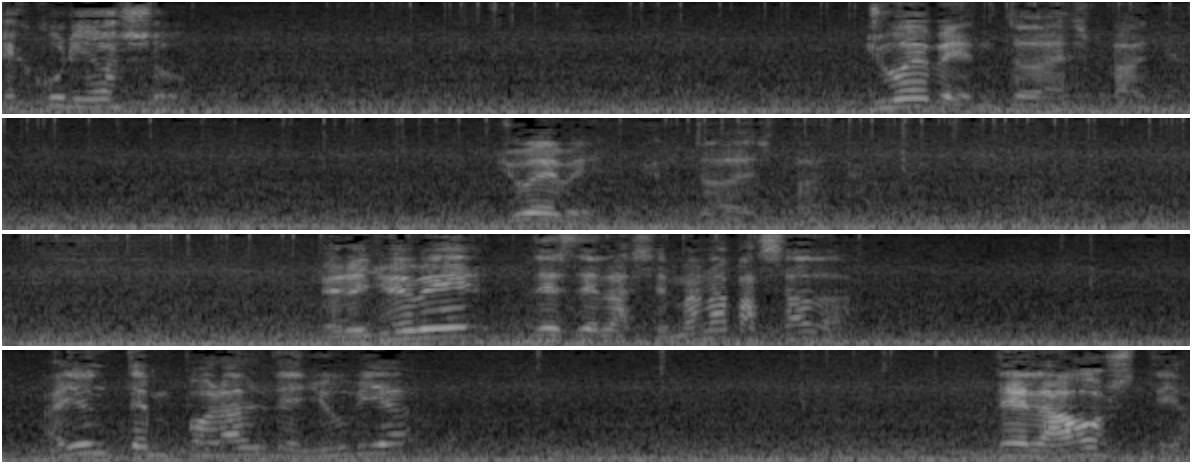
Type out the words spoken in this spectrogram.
es curioso, llueve en toda España, llueve en toda España. Pero llueve desde la semana pasada. Hay un temporal de lluvia de la hostia.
